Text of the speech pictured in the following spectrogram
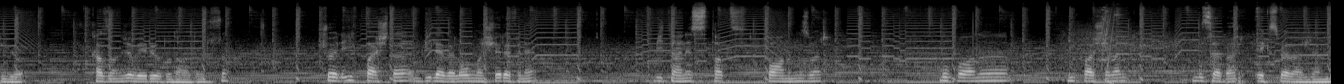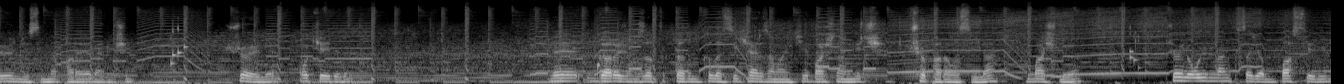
diyor. Kazanınca veriyordu daha doğrusu. Şöyle ilk başta bir level olma şerefine bir tane stat puanımız var. Bu puanı ilk başta ben bu sefer XP vereceğim. Bir öncesinde paraya vermişim. Şöyle okey dedim. Ve garajımıza tıkladım. Klasik her zamanki başlangıç çöp arabasıyla başlıyor. Şöyle oyundan kısaca bahsedeyim,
